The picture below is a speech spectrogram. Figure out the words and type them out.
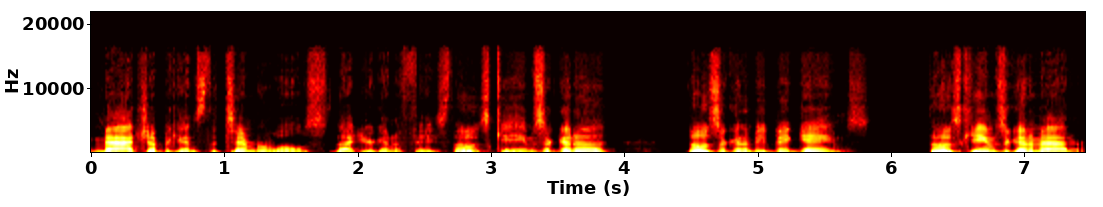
matchup against the Timberwolves that you're going to face, those games are going to those are going to be big games. Those games are going to matter.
